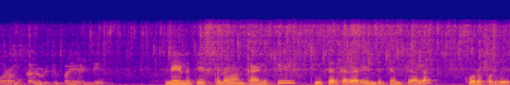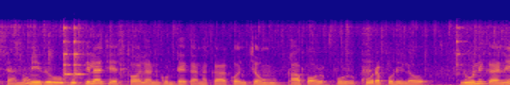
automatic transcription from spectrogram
కూర ముక్కలు ఉడికిపోయండి నేను తీసుకున్న వంకాయలకి చూశారు కదా రెండు చెంచాల కూర పొడి వేశాను. మీరు గుత్తిలా చేసుకోవాలనుకుంటే కనుక కొంచెం ఆ పౌ- కూర పొడిలో నూనె కానీ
